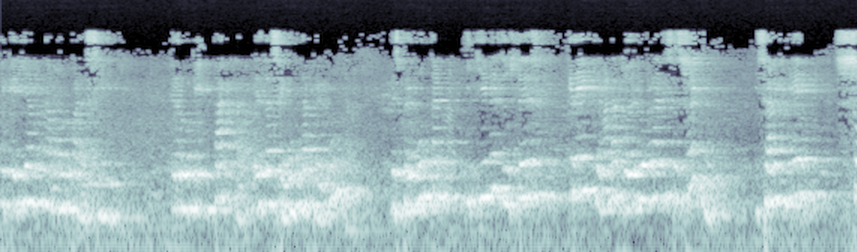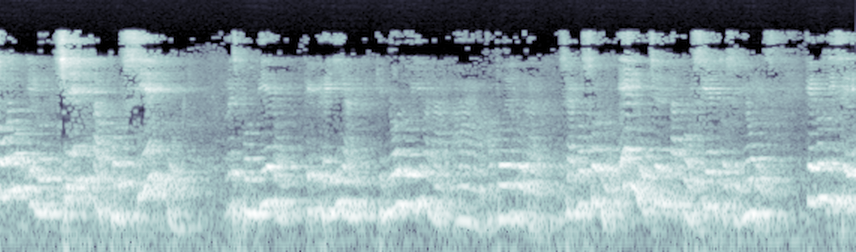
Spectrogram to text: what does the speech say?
Que querían un amor para siempre. Pero lo que impacta es la segunda pregunta. Les preguntan, ¿y quiénes de ustedes creen que van a poder lograr ese sueño? ¿Y saben qué? Solo el 80% respondieron que creían que no lo iban a, poder lograr. O sea, no solo el 80%, señores. ¿Qué nos dice?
